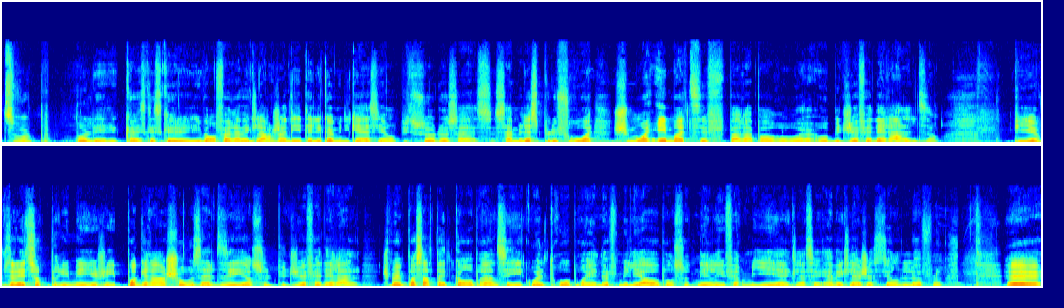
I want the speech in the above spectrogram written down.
tu vois, qu'est-ce qu'ils vont faire avec l'argent des télécommunications, puis ça, ça, me laisse plus froid. Je suis moins émotif par rapport au, euh, budget fédéral, disons. Puis euh, vous allez être surpris, mais j'ai pas grand chose à dire sur le budget fédéral. Je suis même pas certain de comprendre c'est quoi le 3,9 milliards pour soutenir les fermiers avec la, gestion de l'offre. Euh,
